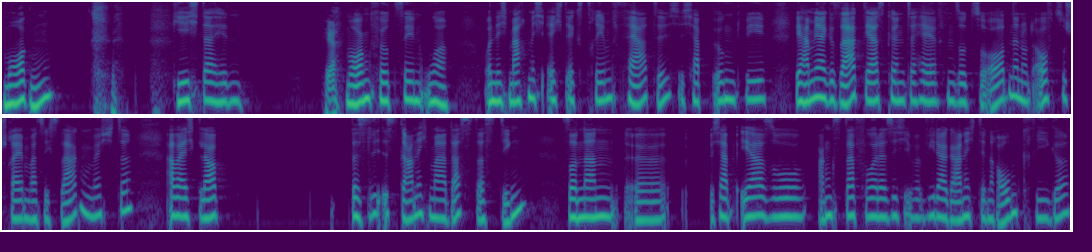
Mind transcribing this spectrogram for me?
morgen gehe ich dahin. Ja. Morgen 14 Uhr. Und ich mache mich echt extrem fertig. Ich habe irgendwie, wir haben ja gesagt, ja, es könnte helfen, so zu ordnen und aufzuschreiben, was ich sagen möchte. Aber ich glaube, das ist gar nicht mal das, das Ding, sondern äh, ich habe eher so Angst davor, dass ich wieder gar nicht den Raum kriege,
